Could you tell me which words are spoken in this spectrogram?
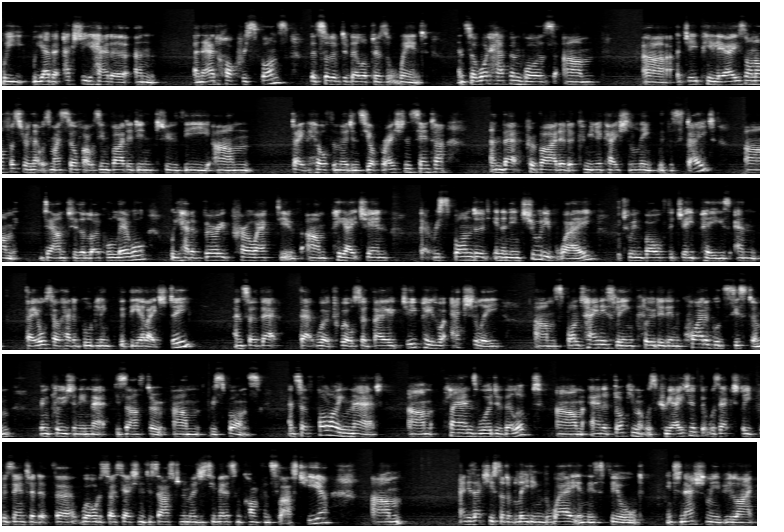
we, we had actually had a, an, an ad hoc response that sort of developed as it went. And so what happened was um, uh, a GP liaison officer, and that was myself. I was invited into the um, State Health Emergency Operations Centre, and that provided a communication link with the state. Um, down to the local level. We had a very proactive um, PHN that responded in an intuitive way to involve the GPs, and they also had a good link with the LHD, and so that that worked well. So they GPs were actually um, spontaneously included in quite a good system for inclusion in that disaster um, response. And so, following that, um, plans were developed um, and a document was created that was actually presented at the World Association of Disaster and Emergency Medicine Conference last year. Um, and is actually sort of leading the way in this field internationally, if you like,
